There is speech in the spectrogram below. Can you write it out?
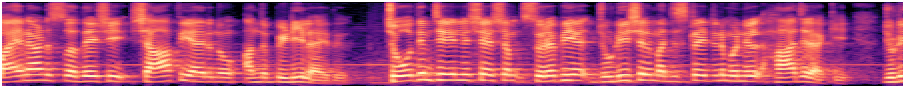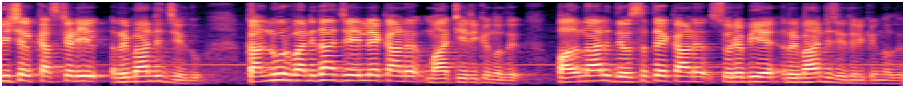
വയനാട് സ്വദേശി ഷാഫിയായിരുന്നു അന്ന് പിടിയിലായത്. ചോദ്യം ചെയ്യലിന് ശേഷം സുരഭിയെ ജുഡീഷ്യൽ മജിസ്ട്രേറ്റിന് മുന്നിൽ ഹാജരാക്കി. ജുഡീഷ്യൽ കസ്റ്റഡിയിൽ റിമാൻഡ് ചെയ്തു. കണ്ണൂർ വനിതാ ജയിലിലേക്കാണ് മാറ്റിയിരിക്കുന്നത്. പതിനാല് ദിവസത്തേക്കാണ് സുരഭിയെ റിമാൻഡ് ചെയ്തിരിക്കുന്നത്.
